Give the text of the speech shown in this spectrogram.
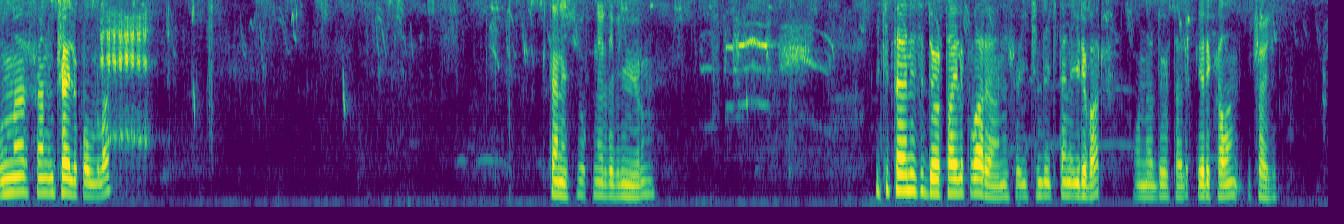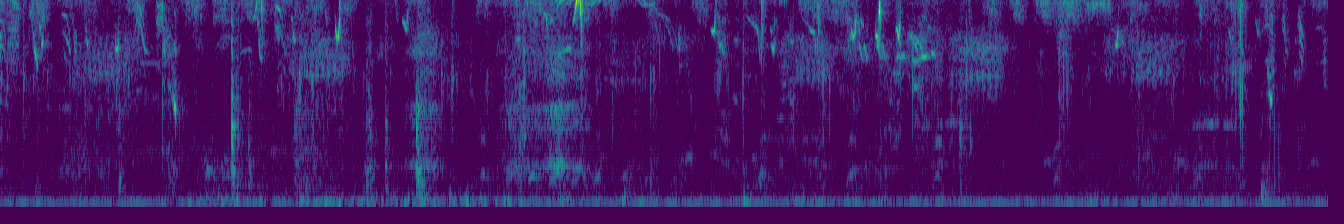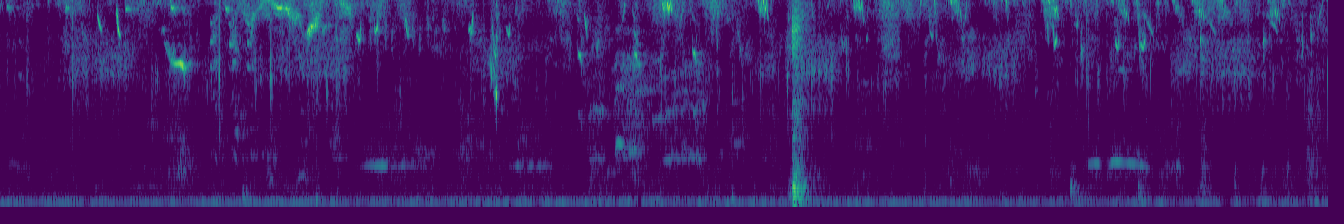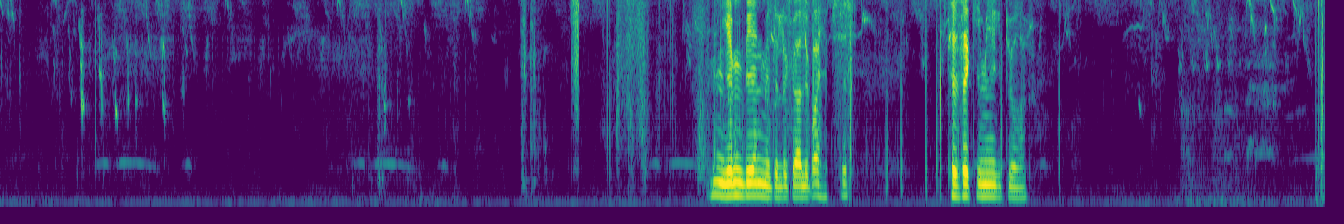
Bunlar şu an 3 aylık oldular. Bir tanesi yok nerede bilmiyorum. İki tanesi 4 aylık var yani. Şu içinde iki tane iri var. Onlar 4 aylık. Geri kalan 3 aylık. Yemi beğenmediler galiba hepsi. Tezek yemeye gidiyorlar.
